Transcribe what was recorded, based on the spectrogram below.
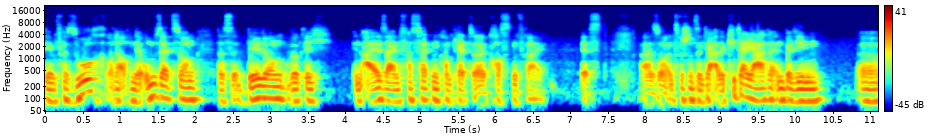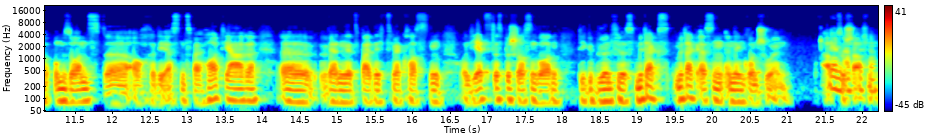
dem Versuch oder auch in der Umsetzung, dass Bildung wirklich in all seinen Facetten komplett äh, kostenfrei ist. Also inzwischen sind ja alle Kita-Jahre in Berlin äh, umsonst. Äh, auch die ersten zwei Hortjahre äh, werden jetzt bald nichts mehr kosten. Und jetzt ist beschlossen worden, die Gebühren für das Mittags Mittagessen in den Grundschulen abzuschaffen.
